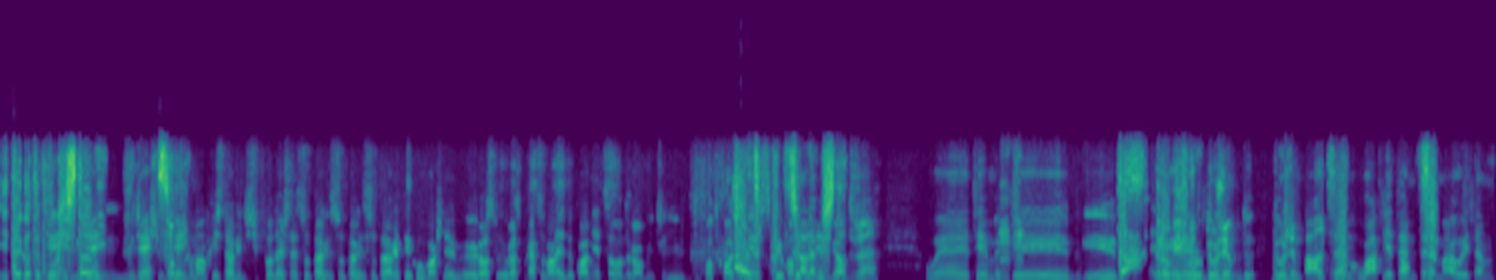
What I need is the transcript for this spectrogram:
i tego typu Gdzie, historii. Gdzieś, gdzieś, gdzieś mam historię ci podeślę. Super, super, super artykuł właśnie roz, rozpracowany dokładnie co on robi, czyli podchodzi wiesz, z piłką na lewym biodrze, tym y, y, tak, dużym, dużym palcem łapie ten, ten mały tam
